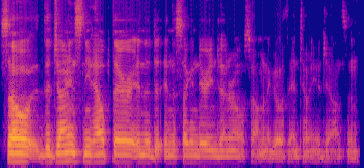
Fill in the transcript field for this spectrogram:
So the Giants need help there in the in the secondary in general. So I'm going to go with Antonio Johnson.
